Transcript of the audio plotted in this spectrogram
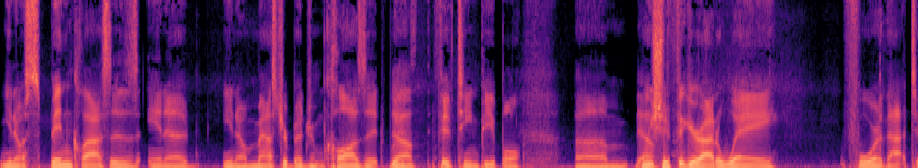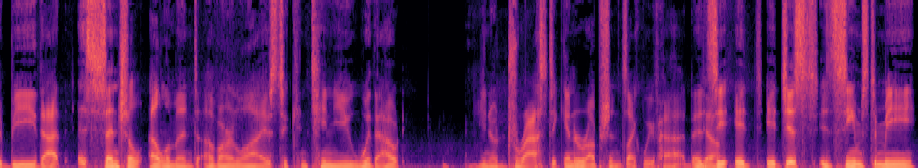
you know spin classes in a you know master bedroom closet with Yeah. 15 people. Um, Yeah. We should figure out a way for that to be that essential element of our lives to continue without you know drastic interruptions like we've had. It's, Yeah. it it just it seems to me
